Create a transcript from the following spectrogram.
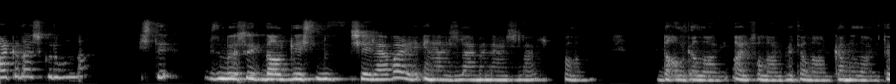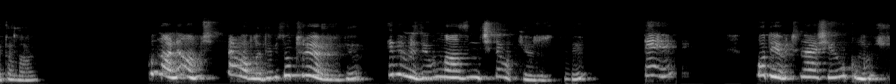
Arkadaş grubunda. İşte bizim böyle sürekli dalga geçtiğimiz şeyler var ya enerjiler enerjiler falan. Dalgalar, alfalar, betalar, gamalar, tetalar. Bunlar ne almış? Merve abla diyor biz oturuyoruz diyor. Hepimiz diyor bunun ağzının içine bakıyoruz diyor. E o diyor bütün her şeyi okumuş.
